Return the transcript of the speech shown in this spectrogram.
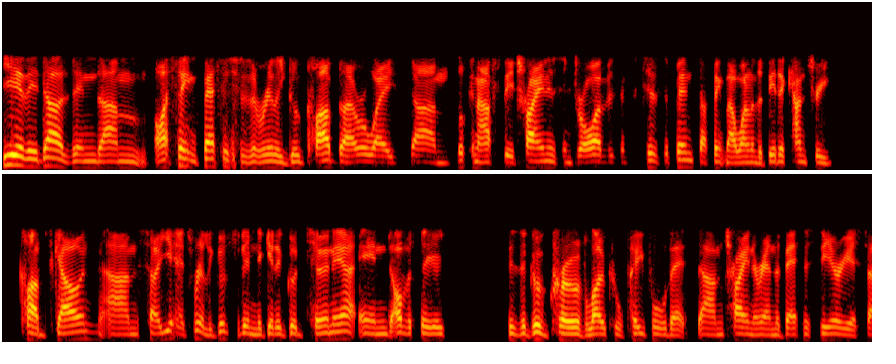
Yeah, there does, and um, I think Bathurst is a really good club. They're always um, looking after their trainers and drivers and participants. I think they're one of the better country clubs going. Um, so yeah, it's really good for them to get a good turnout, and obviously there's a good crew of local people that um, train around the Bathurst area, so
